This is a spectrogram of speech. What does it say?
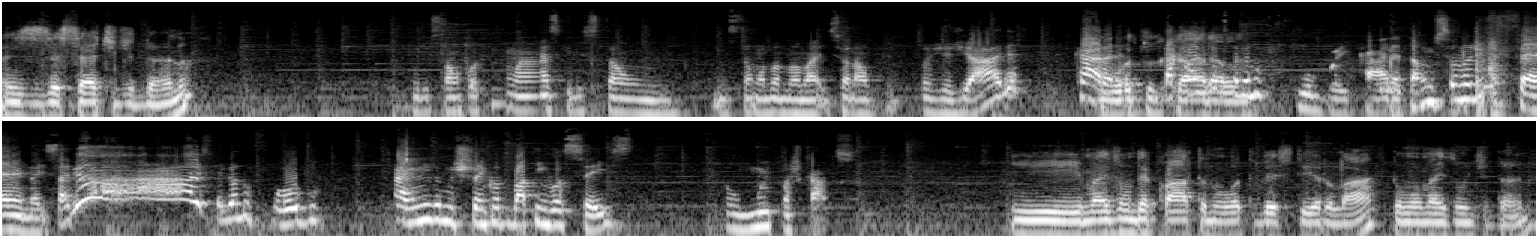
Mais 17 de dano. Eles estão um pouquinho mais, que eles estão. Eles estão mandando uma adicional pro dia de área. Cara, O outro tá quase cara lá. pegando fogo aí, cara. Tá um insano de inferno aí, sabe? Ah, pegando fogo, caindo no chão enquanto batem em vocês. Estão muito machucados. E mais um D4 no outro besteiro lá. Tomou mais um de dano.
